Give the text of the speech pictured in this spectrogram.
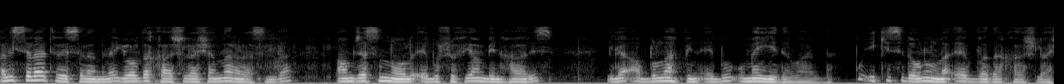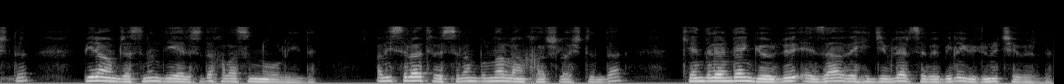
Aleyhissalatü Vesselam ile yolda karşılaşanlar arasında amcasının oğlu Ebu Sufyan bin Haris ile Abdullah bin Ebu Umeyye vardı. Bu ikisi de onunla Evva'da karşılaştı. Biri amcasının diğerisi de halasının oğluydu. Aleyhissalatü Vesselam bunlarla karşılaştığında kendilerinden gördüğü eza ve hicivler sebebiyle yüzünü çevirdi.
